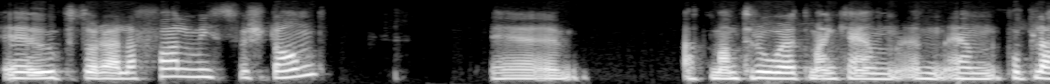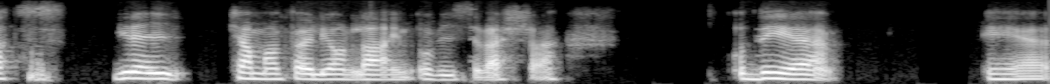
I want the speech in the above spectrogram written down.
eh, uppstår i alla fall missförstånd eh, att man tror att man kan en, en på plats grej kan man följa online och vice versa. Och det eh,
